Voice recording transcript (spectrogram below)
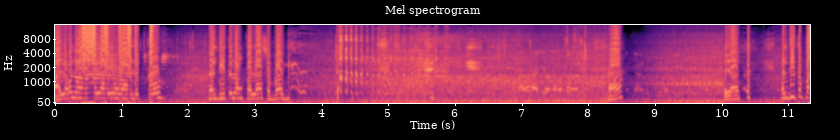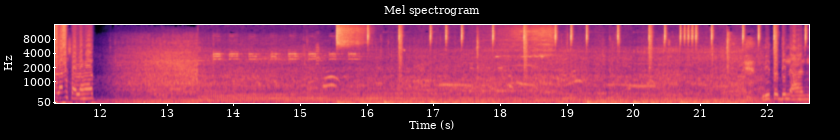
Kala ko nawawala yung wallet ko. Nandito lang pala sa bag. Wala, di ako nakapag. Ha? Ayan. Nandito pala sa lahat. Dito dinaan.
